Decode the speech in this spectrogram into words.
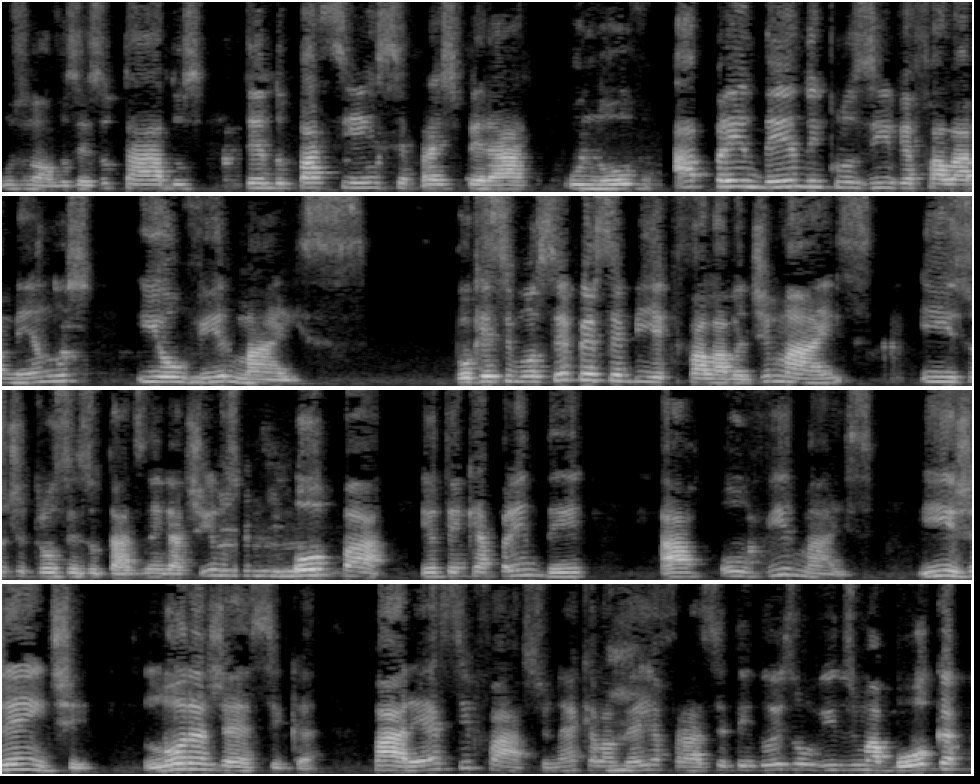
os novos resultados, tendo paciência para esperar o novo, aprendendo inclusive a falar menos e ouvir mais. Porque se você percebia que falava demais e isso te trouxe resultados negativos, uhum. opa, eu tenho que aprender a ouvir mais. E, gente, Loura Jéssica, parece fácil, né? Aquela uhum. velha frase: você tem dois ouvidos e uma boca,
